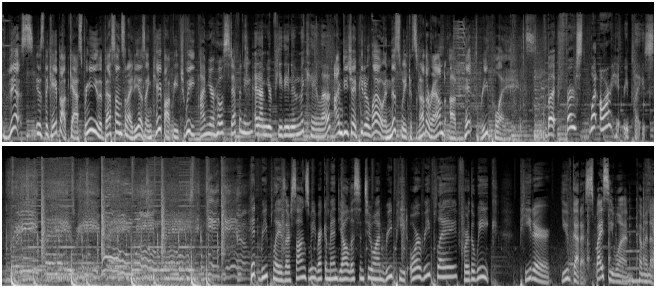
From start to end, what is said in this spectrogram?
This is the K-pop cast, bringing you the best sounds and ideas in K-pop each week. I'm your host, Stephanie. And I'm your PD Nim Michaela. I'm DJ Peter Lowe, and this week it's another round of hit replays. But first, what are hit replays? Hit replays are songs we recommend y'all listen to on repeat or replay for the week. Peter, you've got a spicy one coming up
